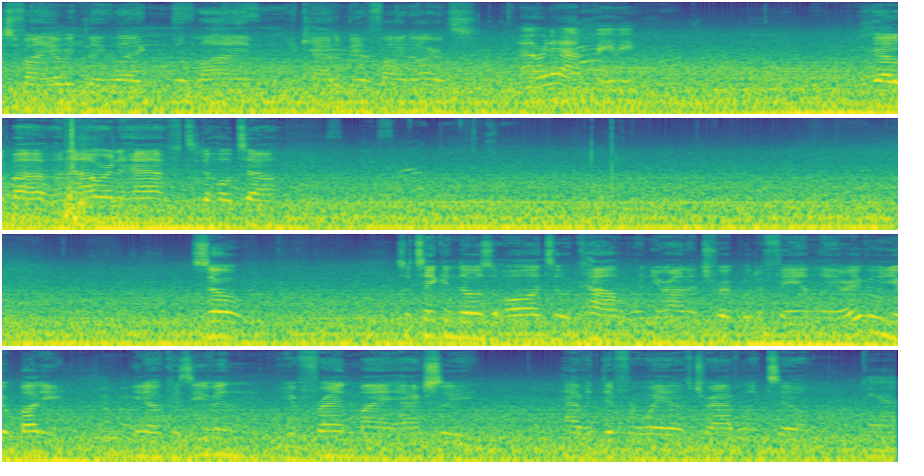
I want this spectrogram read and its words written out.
just find everything like the Lyme Academy of Fine Arts. Hour and a half, baby. We got about an hour and a half to the hotel. So, so taking those all into account when you're on a trip with a family or even with your buddy, Mhm. you know, because even your friend might actually have a different way of traveling too. Yeah.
